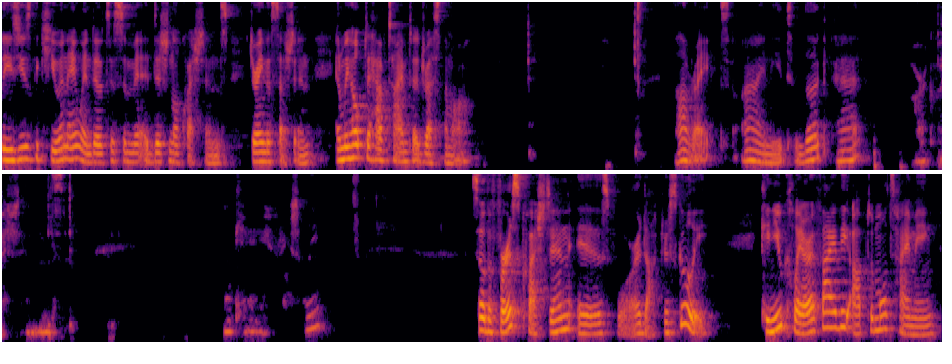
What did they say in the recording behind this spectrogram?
please use the Q&A window to submit additional questions during the session, and we hope to have time to address them all. All right, I need to look at our questions. Okay, actually. So the first question is for Dr. Schooley. Can you clarify the optimal timing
